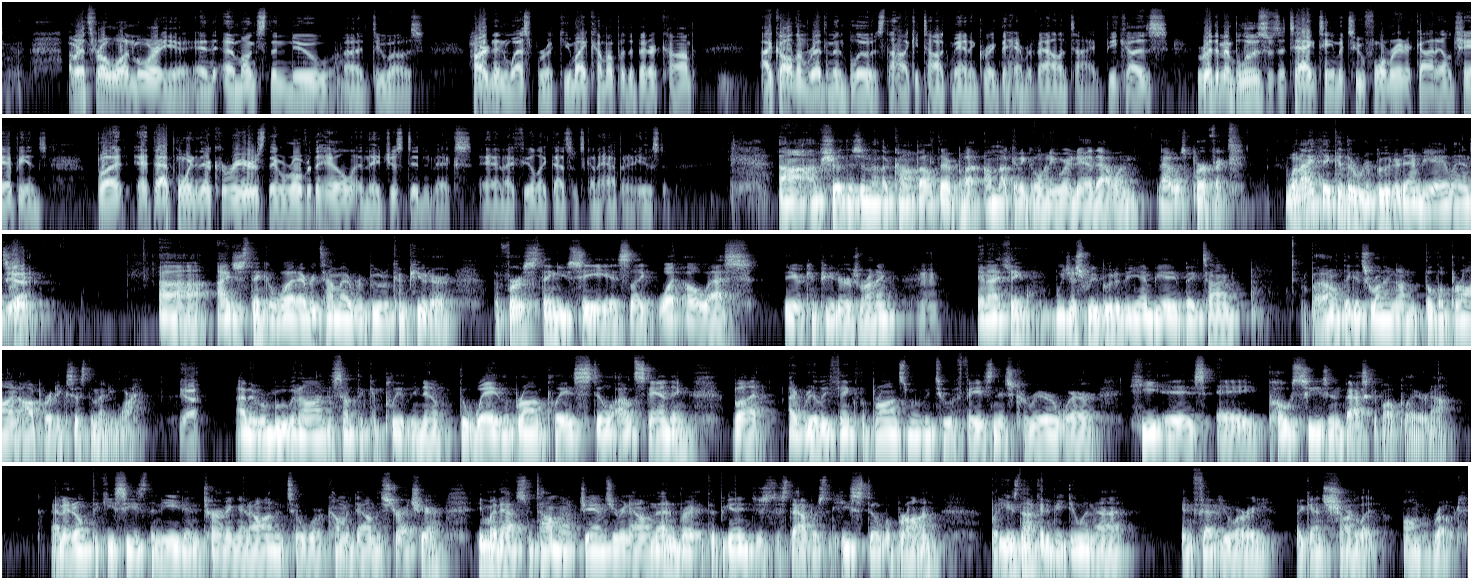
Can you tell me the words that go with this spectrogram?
I'm going to throw one more at you, and amongst the new uh, duos, Harden and Westbrook, you might come up with a better comp. I call them Rhythm and Blues, the Honky Tonk Man and Greg the Hammer Valentine, because Rhythm and Blues was a tag team of two former Intercontinental champions, but at that point in their careers, they were over the hill and they just didn't mix. And I feel like that's what's going to happen in Houston. Uh, I'm sure there's another comp out there, but I'm not going to go anywhere near that one. That was perfect. When I think of the rebooted NBA landscape, yeah. uh, I just think of what every time I reboot a computer, the first thing you see is like what OS that your computer is running. Mm-hmm. And I think we just rebooted the NBA big time, but I don't think it's running on the LeBron operating system anymore. Yeah. I think we're moving on to something completely new. The way LeBron plays still outstanding, but I really think LeBron's moving to a phase in his career where he is a postseason basketball player now. And I don't think he sees the need in turning it on until we're coming down the stretch here. He might have some tomahawk jams every now and then, but at the beginning to just establish that he's still LeBron. But he's not going to be doing that in February against Charlotte on the road.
